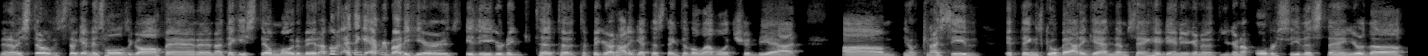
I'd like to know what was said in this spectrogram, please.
You know, he's still still getting his holes of golf in, and I think he's still motivated. Look, I think everybody here is, is eager to, to to to figure out how to get this thing to the level it should be at. Um, you know, can I see if things go bad again, them saying, "Hey, Danny, you're gonna you're gonna oversee this thing. You're the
